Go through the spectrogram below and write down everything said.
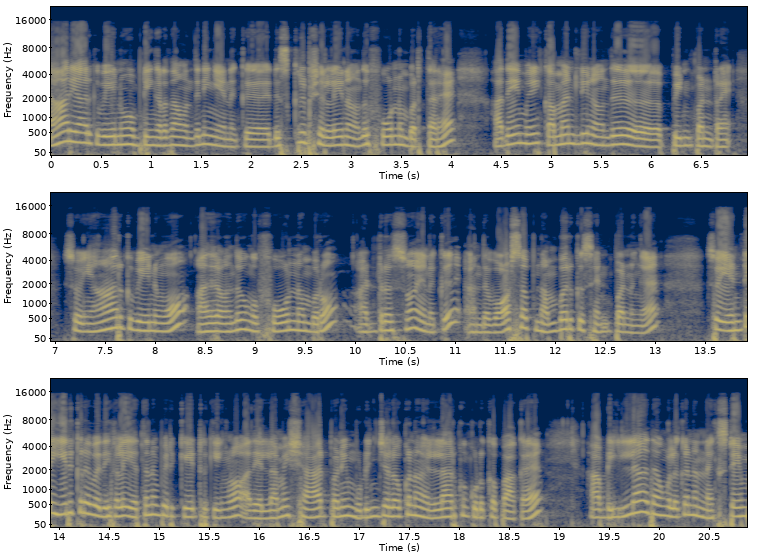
யார் யாருக்கு வேணும் அப்படிங்கிறத வந்து நீங்கள் எனக்கு டிஸ்கிரிப்ஷன்லேயே நான் வந்து ஃபோன் நம்பர் தரேன். அதேமாதிரி கமெண்ட்லேயும் நான் வந்து பின் பண்ணுறேன் ஸோ யாருக்கு வேணுமோ அதில் வந்து உங்கள் ஃபோன் நம்பரும் அட்ரஸும் எனக்கு அந்த வாட்ஸ்அப் நம்பருக்கு சென்ட் பண்ணுங்கள் ஸோ என்கிட்ட இருக்கிற விதைகளை எத்தனை பேர் கேட்டிருக்கீங்களோ அது எல்லாமே ஷேர் பண்ணி முடிஞ்ச அளவுக்கு நான் எல்லாருக்கும் கொடுக்க பார்க்குறேன். அப்படி இல்லாதவங்களுக்கு நான் நெக்ஸ்ட் டைம்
